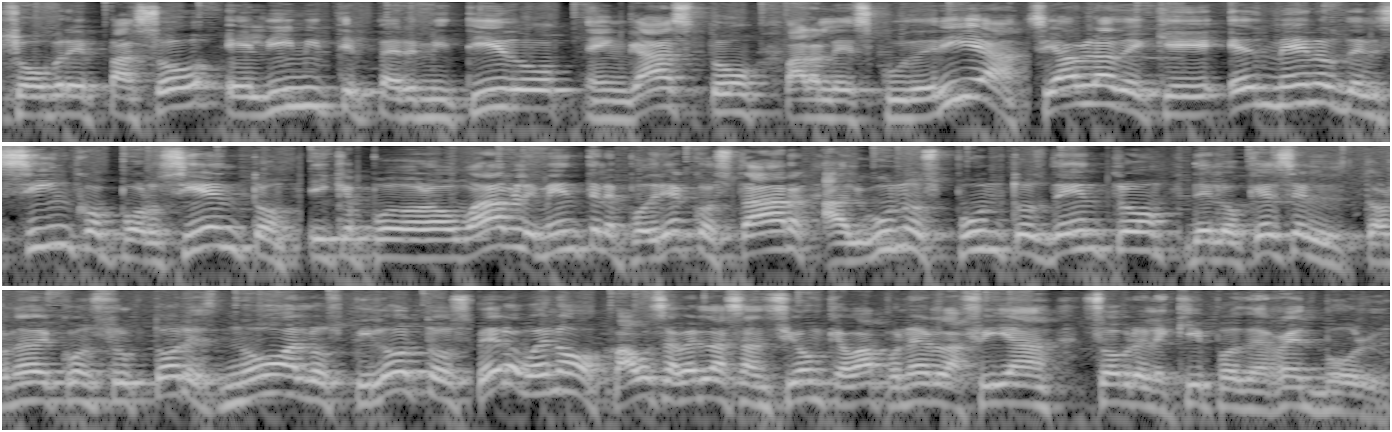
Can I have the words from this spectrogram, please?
sobrepasó el límite permitido en gasto para la escudería. Se habla de que es menos del 5% y que probablemente le podría costar algunos puntos dentro de lo que es el torneo de constructores, no a los pilotos. Pero bueno, vamos a ver la sanción que va a poner la FIA sobre el equipo de Red Bull.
